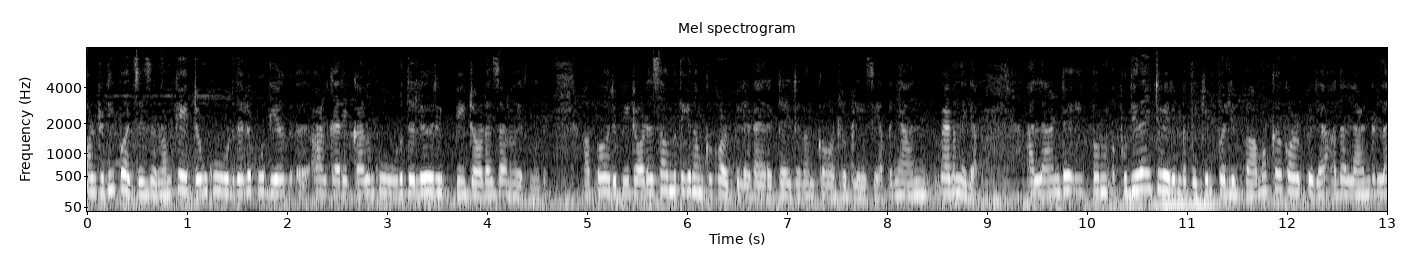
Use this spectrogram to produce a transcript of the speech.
ഓൾറെഡി പർച്ചേസ് നമുക്ക് ഏറ്റവും കൂടുതൽ പുതിയ ആൾക്കാരെക്കാളും കൂടുതൽ റിപ്പീറ്റ് ഓർഡേഴ്സ് ആണ് വരുന്നത്. അപ്പോൾ റിപ്പീറ്റ് ഓർഡേഴ്സ് ആകുമ്പോഴത്തേക്കും നമുക്ക് കുഴപ്പമില്ല. ഡയറക്റ്റ് ആയിട്ട് നമുക്ക് ഓർഡർ പ്ലേസ് ചെയ്യാം. അപ്പോൾ ഞാൻ വേണമെന്നില്ല. അല്ലാണ്ട് ഇപ്പം പുതിയതായിട്ട് വരുമ്പോഴത്തേക്കും ഇപ്പോൾ ലിപ്പാമൊക്കെ കുഴപ്പമില്ല. അതല്ലാണ്ടുള്ള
